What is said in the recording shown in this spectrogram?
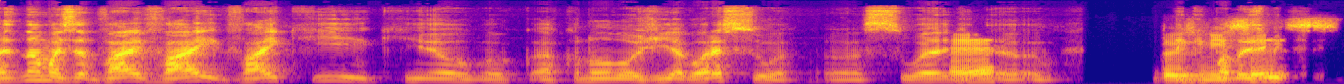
Mas não, mas vai, vai, vai que, que eu, a cronologia agora é sua. A sua é, é 2006?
